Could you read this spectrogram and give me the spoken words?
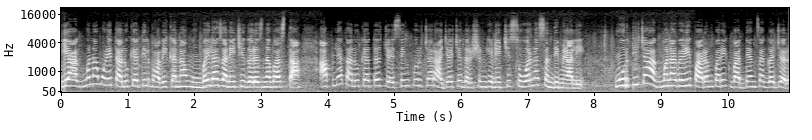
या आगमनामुळे तालुक्यातील भाविकांना मुंबईला जाण्याची गरज न भासता आपल्या तालुक्यातच जयसिंगपूरच्या राजाचे दर्शन घेण्याची सुवर्ण संधी मिळाली. मूर्तीच्या आगमनावेळी पारंपरिक वाद्यांचा गजर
